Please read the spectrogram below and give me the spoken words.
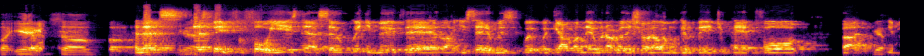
but yeah, so And that's Yeah. that's been for four years now. So when you moved there, like you said, it was we're, we're going there. We're not really sure how long we're going to be in Japan for, but Yep. you know,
